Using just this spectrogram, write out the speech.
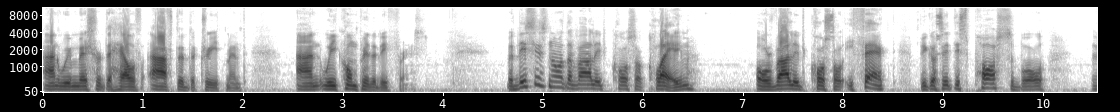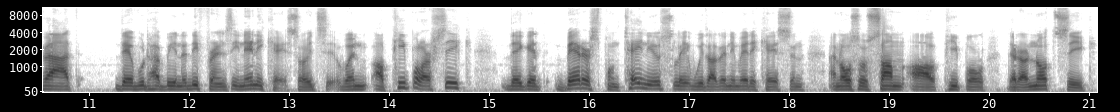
and we measure the health after the treatment and we compare the difference. But this is not a valid causal claim or valid causal effect because it is possible that there would have been a difference in any case. So it's when uh, people are sick, they get better spontaneously without any medication and also some uh, people that are not sick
